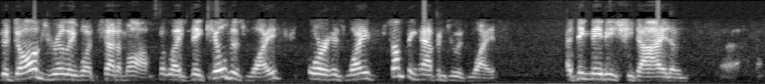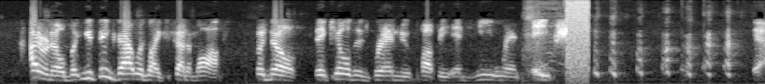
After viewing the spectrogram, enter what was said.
the dog's really what set him off. But like, they killed his wife, or his wife. Something happened to his wife. I think maybe she died of. Uh, I don't know, but you think that would like set him off? But no, they killed his brand new puppy, and he went ape. shit. yeah,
